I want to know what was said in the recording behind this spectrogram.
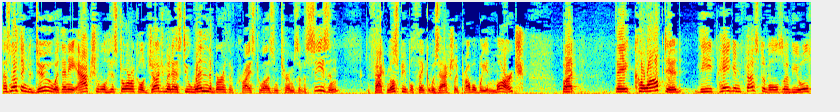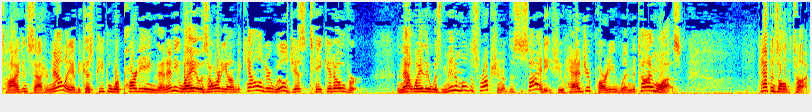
has nothing to do with any actual historical judgment as to when the birth of Christ was in terms of a season. In fact, most people think it was actually probably in March, but they co-opted the pagan festivals of Yuletide and Saturnalia because people were partying then anyway. It was already on the calendar. We'll just take it over. And that way there was minimal disruption of the societies. You had your party when the time was. It happens all the time.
